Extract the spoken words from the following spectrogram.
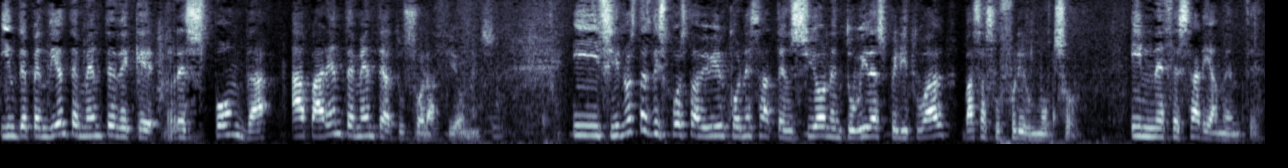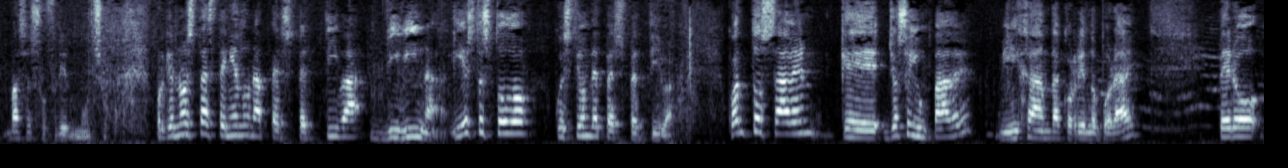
independientemente de que responda aparentemente a tus oraciones. Y si no estás dispuesto a vivir con esa tensión en tu vida espiritual, vas a sufrir mucho. Innecesariamente vas a sufrir mucho. Porque no estás teniendo una perspectiva divina. Y esto es todo cuestión de perspectiva. ¿Cuántos saben que yo soy un padre? Mi hija anda corriendo por ahí. Pero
